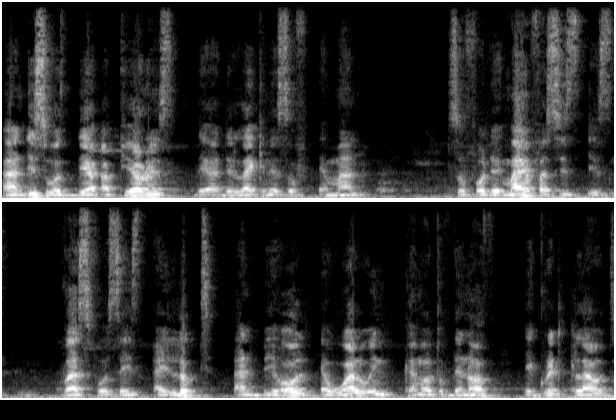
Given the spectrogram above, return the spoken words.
And this was their appearance, they are the likeness of a man. So for the my emphasis is verse 4 says, I looked and behold a whirlwind came out of the north, a great cloud,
